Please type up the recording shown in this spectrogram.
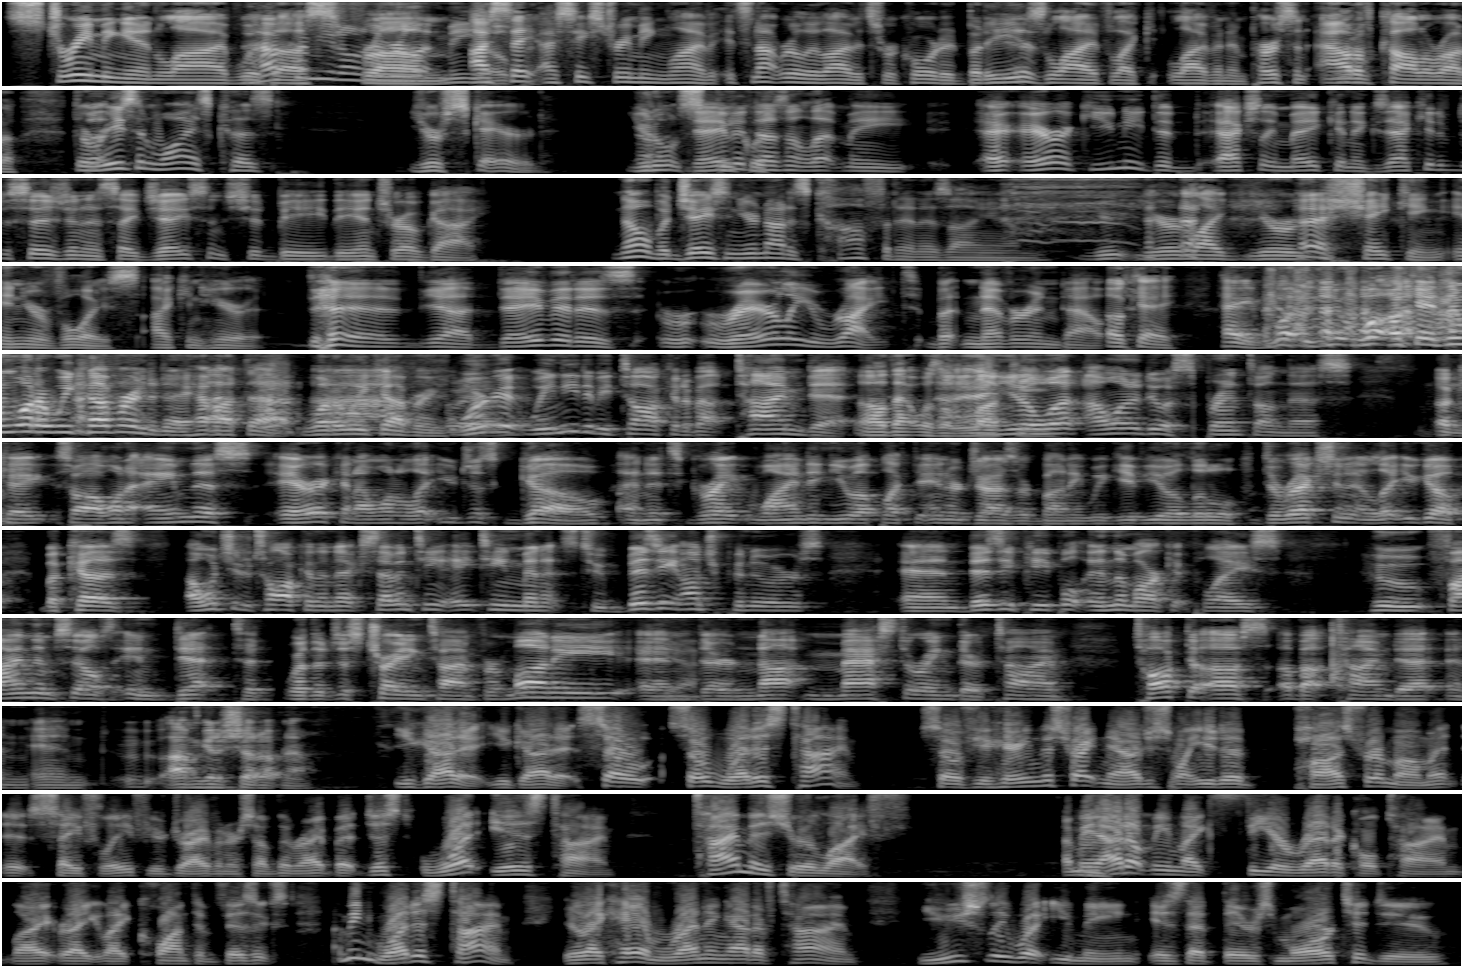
streaming in live with How come us you don't ever let from. me I say open? I say streaming live. It's not really live; it's recorded, but he is live, like live and in person, out of Colorado. The reason why is because you're scared. You don't speak David with doesn't let me. Eric, you need to actually make an executive decision and say Jason should be the intro guy. No, but Jason, you're not as confident as I am. You, you're like you're Hey. shaking in your voice. I can hear it. yeah, David is r- rarely right, but never in doubt. Okay. Hey. What, well, okay. Then what are we covering today? How about that? What are we covering? We're we need to be talking about time debt. Oh, that was a And lucky. you know what? I want to do a sprint on this. Okay, so I want to aim this, Eric, and I want to let you just go. And it's great winding you up like the Energizer Bunny. We give you a little direction and let you go because I want you to talk in the next 17, 18 minutes to busy entrepreneurs and busy people in the marketplace who find themselves in debt to where they're just trading time for money and they're not mastering their time. Talk to us about time debt, and, and I'm going to shut up now. You got it. You got it. So, so what is time? So, if you're hearing this right now, I just want you to pause for a moment, safely, if you're driving or something, right? But just what is time? Time is your life. I mean, hmm. I don't mean like theoretical time, right? right, like quantum physics. I mean, what is time? You're like, hey, I'm running out of time. Usually, what you mean is that there's more to do,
